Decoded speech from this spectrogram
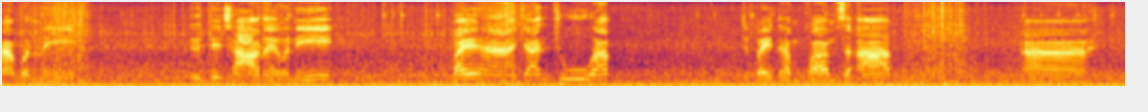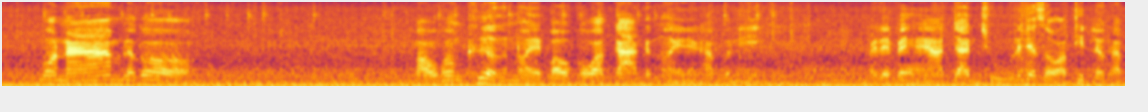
ครับวันนี้ ตื่นแต่เช้าหน่อยวันนี้ ไปหาอาจารย์ชูครับ จะไปทำความสะอาดอ่าหม้อน้ำแล้วก็ เป่าห้องเครื่องกันหน่อย เป่ากรองอากาศกันหน่อยนะครับ วันนี้ ไม่ได้ไปหาอาจารย์ชูน่าจะสองอาทิตย์แล้วครับ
